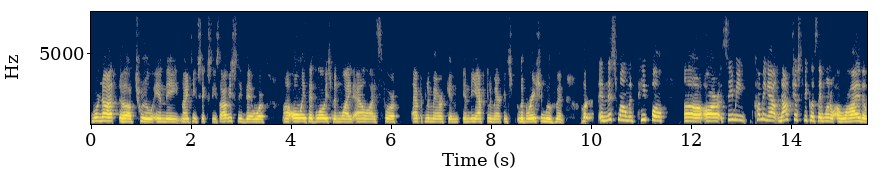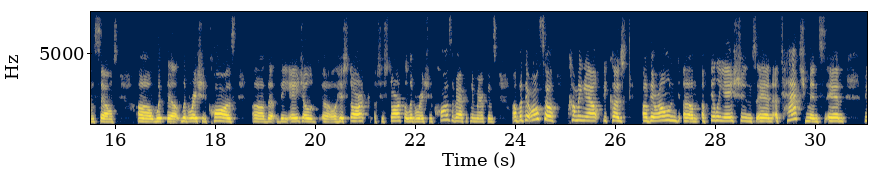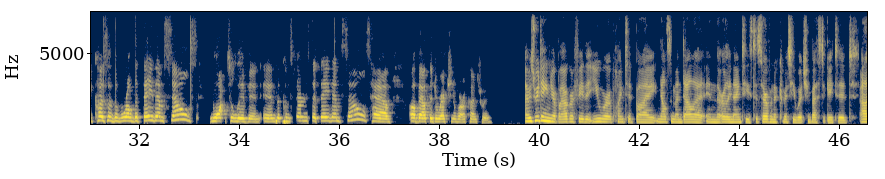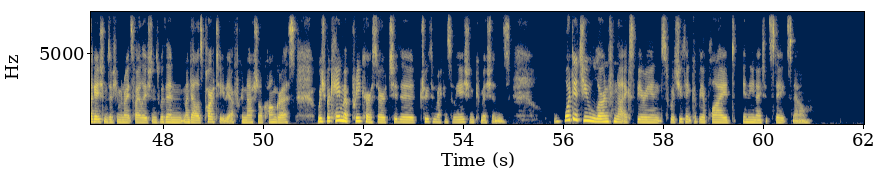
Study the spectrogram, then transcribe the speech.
were not uh, true in the 1960s. Obviously, there were uh, always they've always been white allies for African American in the African American liberation movement, but in this moment, people uh, are seeming coming out not just because they want to ally themselves uh, with the liberation cause, uh, the the age old uh, historic historical liberation cause of African Americans, but they're also coming out because of their own um, affiliations and attachments, and because of the world that they themselves want to live in, and the mm-hmm. concerns that they themselves have about the direction of our country. I was reading in your biography that you were appointed by Nelson Mandela in the early 90s to serve on a committee which investigated allegations of human rights violations within Mandela's party, the African National Congress, which became a precursor to the Truth and Reconciliation Commissions. What did you learn from that experience which you think could be applied in the United States now?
